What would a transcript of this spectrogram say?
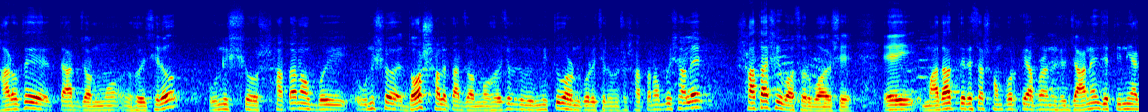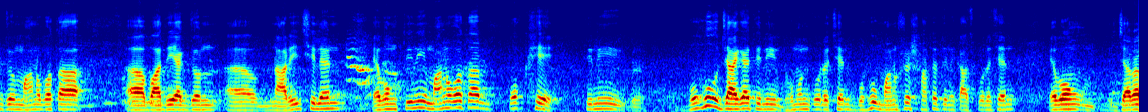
ভারতে তার জন্ম হয়েছিল। উনিশশো সাতানব্বই, উনিশশো সালে তার জন্ম হয়েছিল। তিনি মৃত্যুবরণ করেছিলেন উনিশশো সাতানব্বই সালে, সাতাশি বছর বয়সে। এই মাদার তেরেসা সম্পর্কে আপনারা নিশ্চয়ই জানেন যে তিনি একজন মানবতা বাদী একজন নারী ছিলেন এবং তিনি মানবতার পক্ষে তিনি বহু জায়গায় তিনি ভ্রমণ করেছেন, বহু মানুষের সাথে তিনি কাজ করেছেন এবং যারা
